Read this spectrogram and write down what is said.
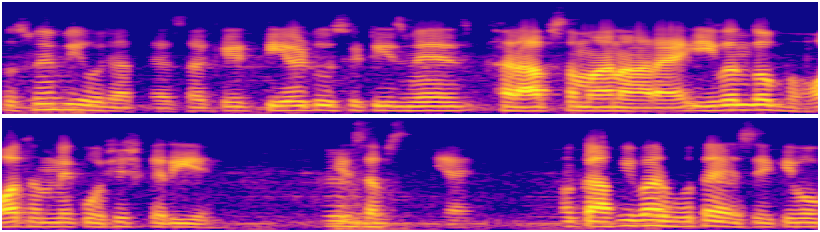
उसमें भी हो जाता है ऐसा कि टीयर टू सिटीज़ में खराब सामान आ रहा है इवन दो बहुत हमने कोशिश करी है ये हम्म, सब सही है और काफ़ी बार होता है ऐसे कि वो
